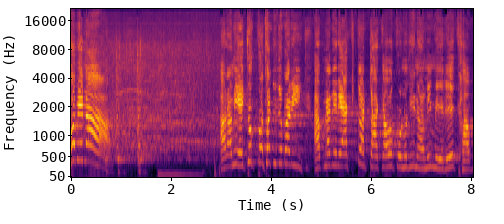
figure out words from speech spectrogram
হবে না। আর আমি এটুক কথা দিতে পারি, আপনাদের একটা টাকাও কোনোদিন আমি মেরে খাব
